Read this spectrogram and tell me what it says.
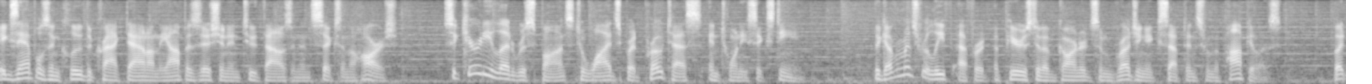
Examples include the crackdown on the opposition in 2006 and the harsh, security-led response to widespread protests in 2016. The government's relief effort appears to have garnered some grudging acceptance from the populace, but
